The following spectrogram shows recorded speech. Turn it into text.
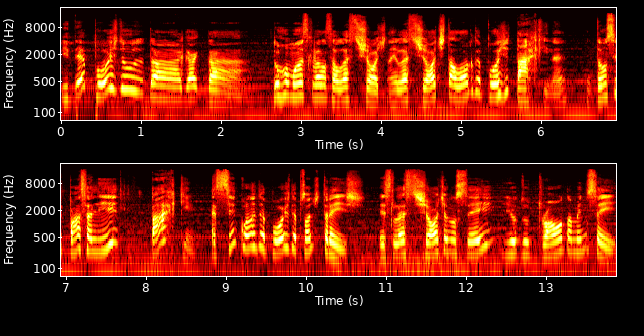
e depois do da, da do romance que vai lançar o Last Shot, né? E o Last Shot tá logo depois de Tarkin, né? Então se passa ali Tarkin é 5 anos depois do episódio 3. Esse Last Shot eu não sei e o do Tron também não sei.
